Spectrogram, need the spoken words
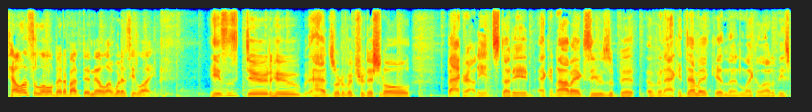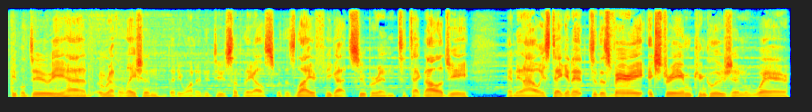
Tell us a little bit about Danila. What is he like? He's this dude who had sort of a traditional background. He had studied economics. He was a bit of an academic, and then, like a lot of these people do, he had a revelation that he wanted to do something else with his life. He got super into technology, and now he's taken it to this very extreme conclusion where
